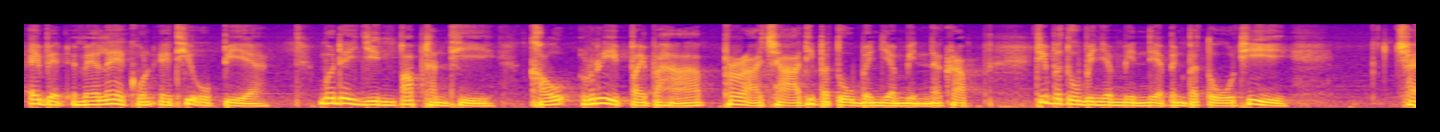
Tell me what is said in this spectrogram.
เอเบตเอเมเล่คนเอธิโอเปีย เมื่อได้ยินปั๊บทันที เขารีบไปประหาพระราชาที่ประตูเบนยามินนะครับ ที่ประตูเบนยามินเนี่ยเป็นประตูที่ใช้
